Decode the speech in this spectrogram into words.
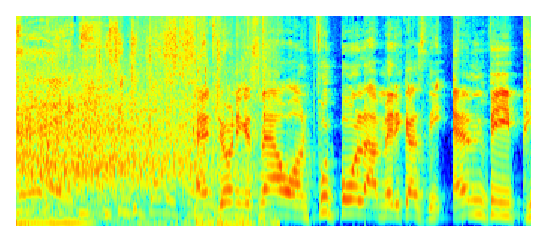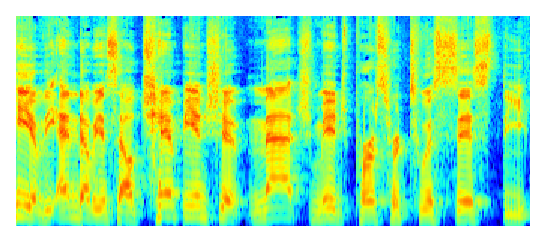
could. You think you're better than And joining us now on Futbol Americas, the MVP of the NWSL Championship match, Midge Purce, her two assists, the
